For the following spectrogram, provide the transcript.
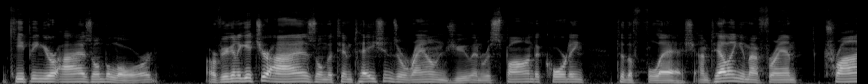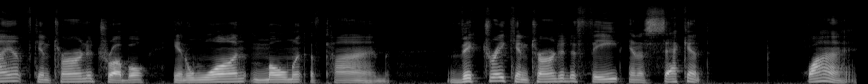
and keeping your eyes on the Lord, or if you're going to get your eyes on the temptations around you and respond according to the flesh. I'm telling you, my friend, triumph can turn to trouble in one moment of time. Victory can turn to defeat in a second. Why?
